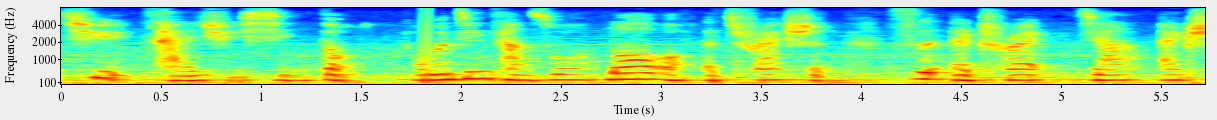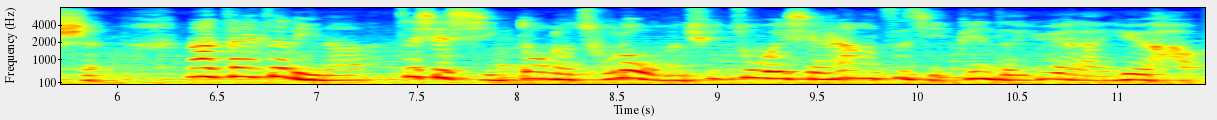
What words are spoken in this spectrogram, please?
去采取行动。我们经常说 law of attraction 是 attract 加 action。那在这里呢，这些行动呢，除了我们去做一些让自己变得越来越好，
